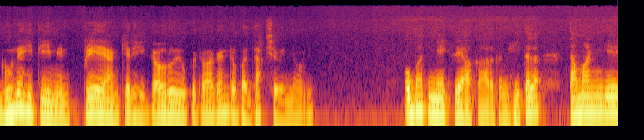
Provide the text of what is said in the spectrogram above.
ಗುಣ හිතීමෙන් ප්‍රියයන් කෙරෙහි ගෞරවය උපදවා ගන්න ඔබ දක්ෂ වෙන්න ඕනේ. ඔබත් මේ ක්‍රියාකාරකම හිතලා Tamanගේ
